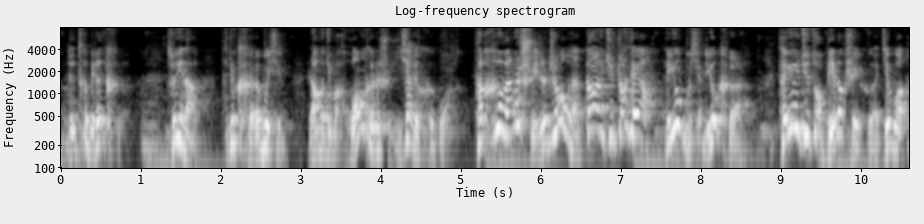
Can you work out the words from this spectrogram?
他就特别的渴，所以呢。他就渴的不行，然后就把黄河的水一下就喝光了。他喝完了水了之后呢，刚要去抓太阳，他又不行了，又渴了，他又去找别的水喝，结果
